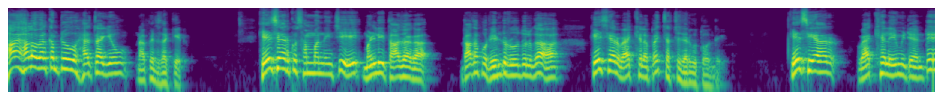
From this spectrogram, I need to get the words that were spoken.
Hi hello welcome to hash tag you నా పేరు జకీర్. కేసీఆర్కు సంబంధించి మళ్ళీ తాజాగా దాదాపు రెండు రోజులుగా కేసీఆర్ వ్యాఖ్యలపై చర్చ జరుగుతోంది. కేసీఆర్ వ్యాఖ్యలు ఏమిటి అంటే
